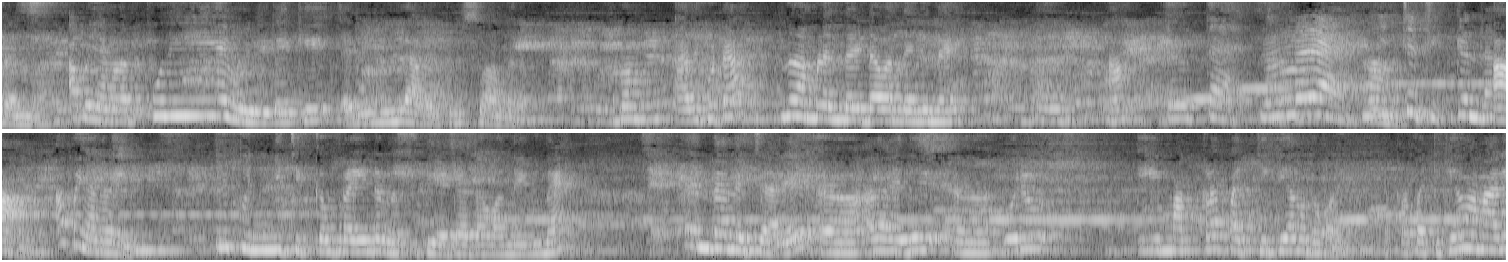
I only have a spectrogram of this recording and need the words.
ഫ്രണ്ട്സ് അപ്പോൾ ഞങ്ങളുടെ പുതിയ വീഡിയോയിലേക്ക് എല്ലാവർക്കും സ്വാഗതം. അപ്പം ആദ്യക്കൂട്ട ഇന്ന് നമ്മൾ എന്തായിട്ടാണ് വന്നേക്കുന്നത് ആ അപ്പം അപ്പോൾ ഞങ്ങളേ ഒരു കുഞ്ഞ് ചിക്കൻ ഫ്രൈന്റെ റെസിപ്പി ആയിട്ടാണ് വന്നേക്കുന്നത് എന്താണെന്ന് വെച്ചാൽ അതായത് ഒരു ഈ മക്കളെ പറ്റിക്കുക എന്നൊക്കെ പറയും. മക്കളെ പറ്റിക്കുക എന്ന് പറഞ്ഞാൽ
